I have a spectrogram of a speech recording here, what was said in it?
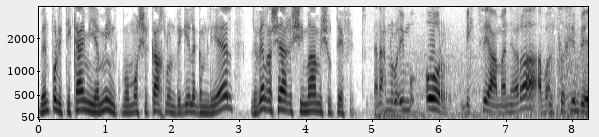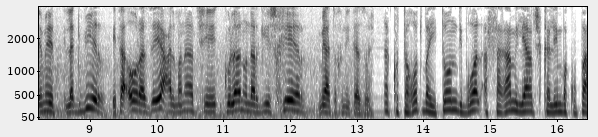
בין פוליטיקאים מימין, כמו משה כחלון וגילה גמליאל, לבין ראשי הרשימה המשותפת. אנחנו רואים אור בקצה המנהרה, אבל צריכים באמת להגביר את האור הזה על מנת שכולנו נרגיש חיר מהתוכנית הזו. הכותרות בעיתון דיברו על עשרה מיליארד שקלים בקופה.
